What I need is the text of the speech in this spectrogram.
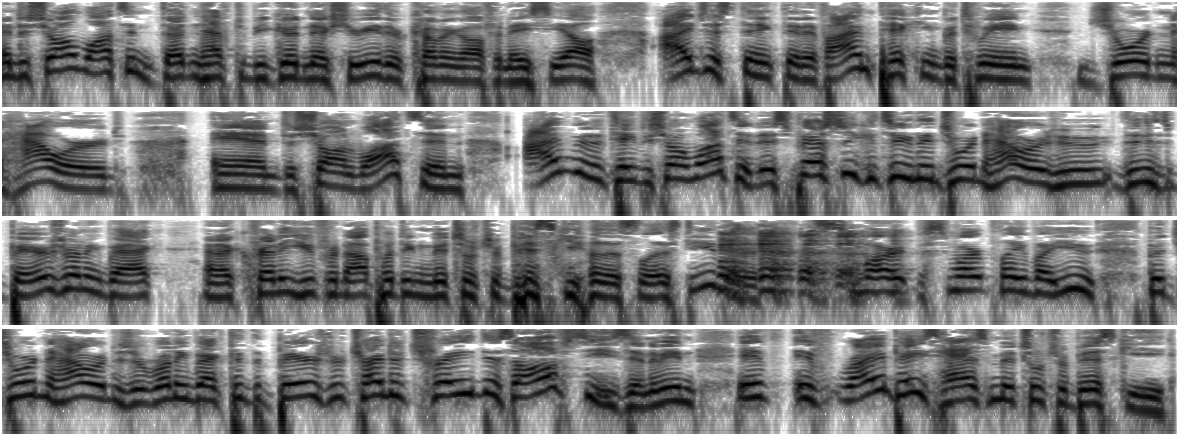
And Deshaun Watson doesn't have to be good next year either coming off an ACL. I just think that if I'm picking between Jordan Howard and Deshaun Watson, I'm going to take Deshaun Watson, especially considering that Jordan Howard, who is Bears running back, and I credit you for not putting Mitchell Trubisky on this list either. smart, smart play by you. But Jordan Howard is a running back that the Bears were trying to trade this offseason. I mean, if, if Ryan Pace has Mitchell Trubisky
